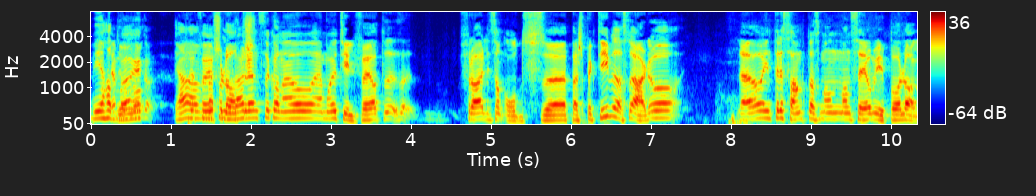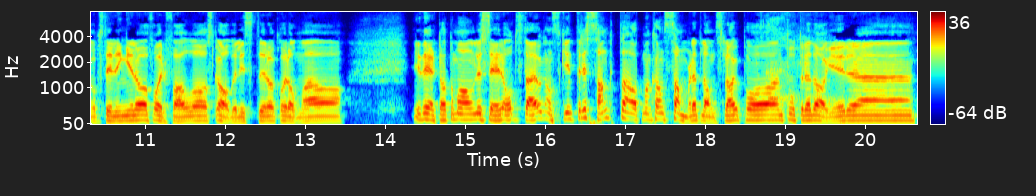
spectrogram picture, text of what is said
vi hadde jo ja, Før jeg forlater den, så kan jeg jo Jeg må jo tilføye at fra et litt sånn odds-perspektiv, så er det jo det er jo interessant. Altså man, man, ser jo mye på lagoppstillinger og forfall og skadelister og korona. og i det hele tatt Når man analyserer odds, det er jo ganske interessant da, at man kan samle et landslag på to-tre dager eh,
